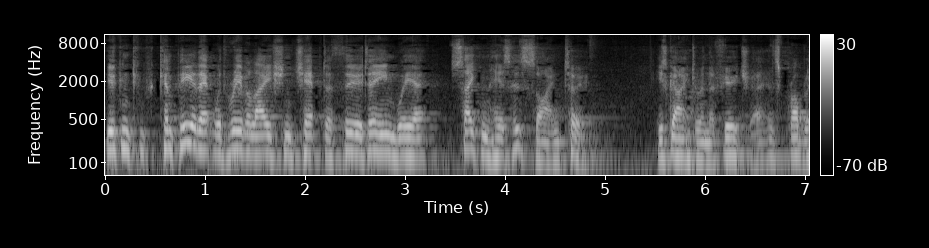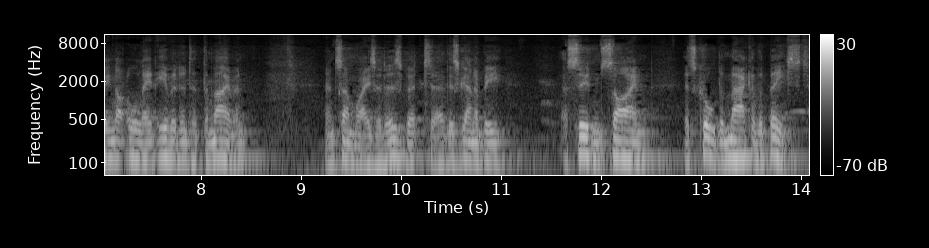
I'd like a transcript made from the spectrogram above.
You can compare that with Revelation chapter 13, where Satan has his sign too. He's going to in the future. It's probably not all that evident at the moment. In some ways it is, but uh, there's going to be a certain sign. It's called the mark of the beast.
